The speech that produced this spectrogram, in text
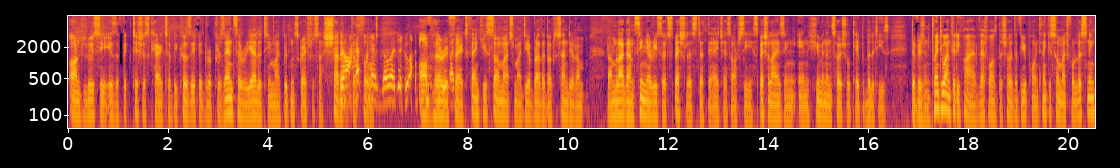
Aunt Lucy is a fictitious character because if it represents a reality, my goodness gracious, I shudder no, at the thought no of her effect. Thank you so much, my dear brother, Dr. Shandir Ram- Ramlagan, Senior Research Specialist at the HSRC, specializing in Human and Social Capabilities Division. 2135, that was the show, The Viewpoint. Thank you so much for listening.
